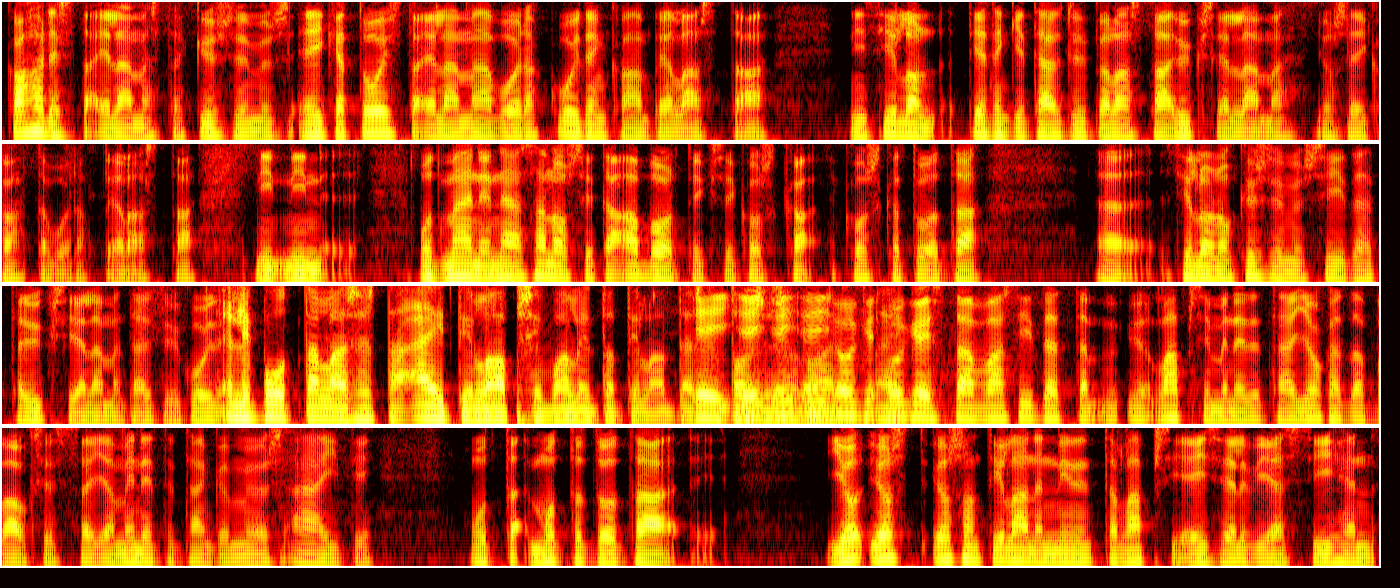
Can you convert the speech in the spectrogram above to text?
kahdesta elämästä kysymys, eikä toista elämää voida kuitenkaan pelastaa, niin silloin tietenkin täytyy pelastaa yksi elämä, jos ei kahta voida pelastaa. Ni, niin, mutta mä en enää sano sitä abortiksi, koska, koska tuota, silloin on kysymys siitä, että yksi elämä täytyy kuitenkin... Eli puhut tällaisesta äiti-lapsi-valintatilanteesta ei, ei, ei, ei oike, oikeastaan vaan siitä, että lapsi menetetään joka tapauksessa ja menetetäänkö myös äiti. Mutta, mutta tuota, jos, jos on tilanne niin, että lapsi ei selviä siihen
